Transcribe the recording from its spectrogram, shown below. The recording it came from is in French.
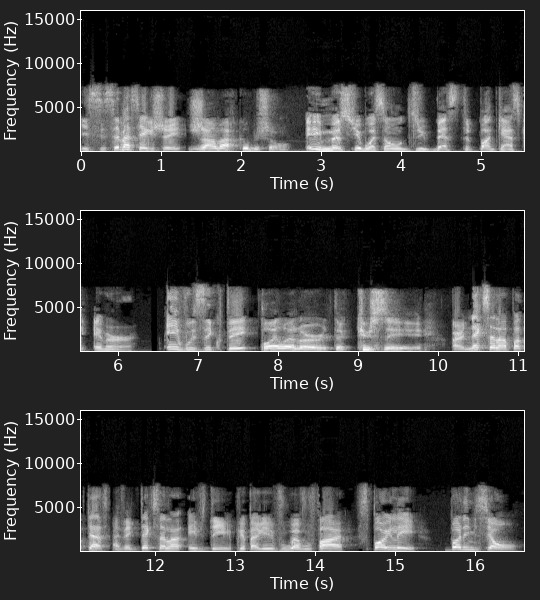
Ici Sébastien Richer, Jean-Marc Aubuchon et Monsieur Boisson du Best Podcast Ever. Et vous écoutez Spoiler Alert QC. Un excellent podcast avec d'excellents invités. Préparez-vous à vous faire spoiler. Bonne émission.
